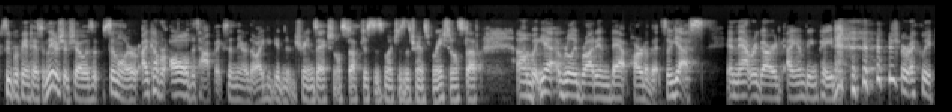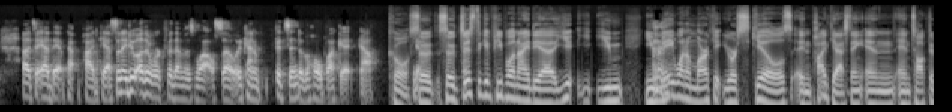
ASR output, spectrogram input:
Super Fantastic Leadership Show, is similar. I cover all the topics in there, though. I could get into transactional stuff just as much as the transformational stuff. Um, but yeah, really brought in that part of it. So yes, in that regard, I am being paid directly uh, to add that po- podcast, and I do other work for them as well. So it kind of fits into the whole bucket. Yeah. Cool. Yeah. So, so just to give people an idea, you you you may want to market your skills in podcasting and and talk to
